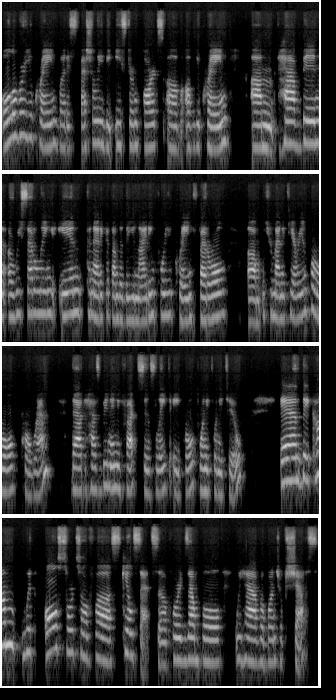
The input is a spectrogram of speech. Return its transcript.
all over Ukraine, but especially the eastern parts of, of Ukraine, um, have been uh, resettling in Connecticut under the Uniting for Ukraine federal um, humanitarian parole program that has been in effect since late April 2022. And they come with all sorts of uh, skill sets. Uh, for example, we have a bunch of chefs,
